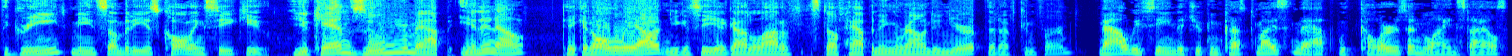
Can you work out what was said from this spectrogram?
The green means somebody is calling CQ. You can zoom your map in and out, take it all the way out, and you can see I got a lot of stuff happening around in Europe that I've confirmed. Now we've seen that you can customize the map with colors and line styles,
